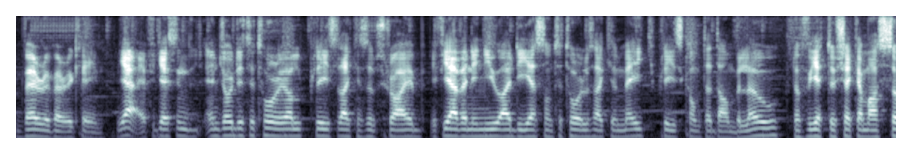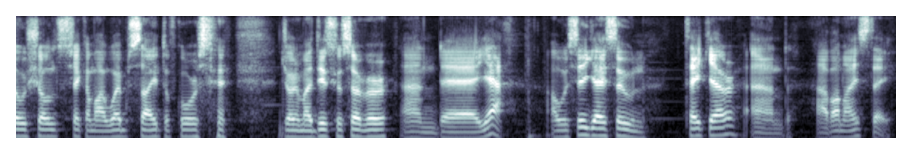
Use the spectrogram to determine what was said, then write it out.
very very clean. Yeah if you guys enjoyed the tutorial please like and subscribe. If you have any new ideas on tutorials i can make please comment down below. Don't forget to check out my socials check out my website of course. Join my discord server and uh, yeah i will see you guys soon. Take care and have a nice day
